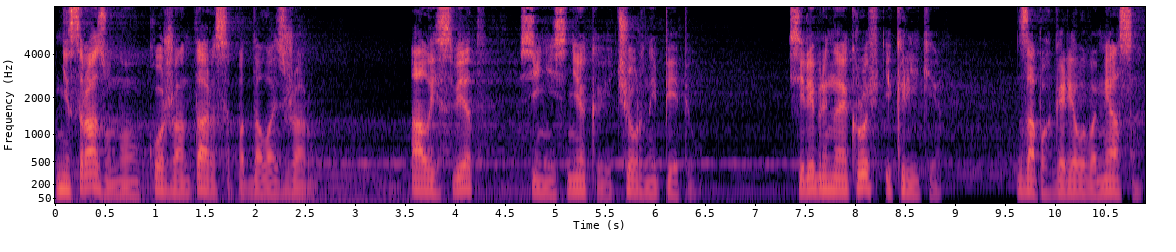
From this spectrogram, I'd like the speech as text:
Не сразу, но кожа Антареса поддалась жару. Алый свет, синий снег и черный пепел. Серебряная кровь и крики. Запах горелого мяса.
